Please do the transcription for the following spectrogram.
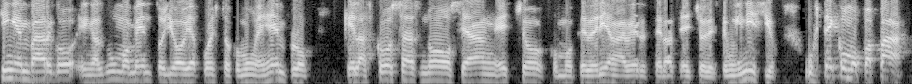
Sin embargo, en algún momento yo había puesto como un ejemplo que las cosas no se han hecho como deberían haberse hecho desde un inicio. Usted como papá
